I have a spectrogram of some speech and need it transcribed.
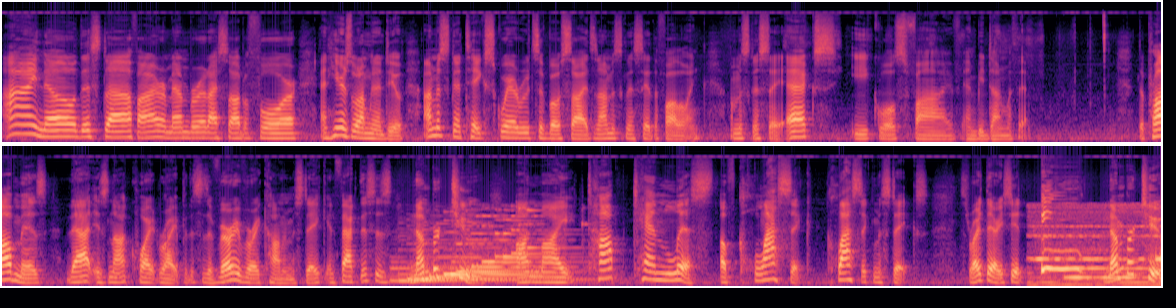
I know this stuff, I remember it, I saw it before, and here's what I'm going to do. I'm just going to take square roots of both sides, and I'm just going to say the following. I'm just going to say x equals 5 and be done with it. The problem is that is not quite right, but this is a very, very common mistake. In fact, this is number two on my top 10 lists of classic, classic mistakes. It's right there. You see it, bing! Number two,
